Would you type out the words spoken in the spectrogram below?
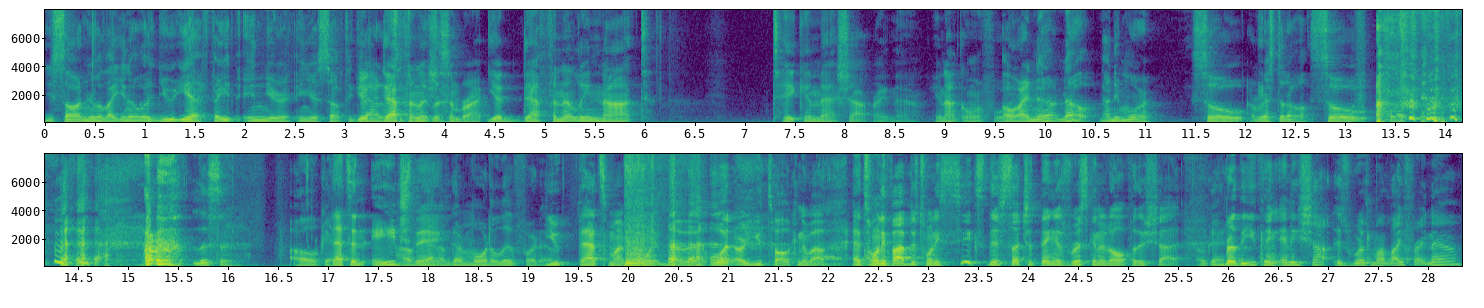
You saw it and you were like, you know what? You you have faith in your in yourself to get You're out of definitely the situation. listen, Bryon. You're definitely not taking that shot right now. You're not going for it. Oh, it. right now? No, not anymore. So I risked it all. so listen. Oh, okay. That's an age I've thing. got, I've got more to live for now. You that's my point, brother. what are you talking about? At 25 to 26, there's such a thing as risking it all for the shot. Okay. Brother, you think any shot is worth my life right now?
